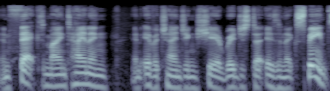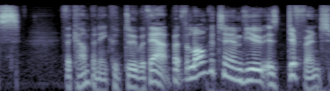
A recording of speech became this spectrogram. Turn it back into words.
In fact, maintaining an ever changing share register is an expense the company could do without. But the longer term view is different.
